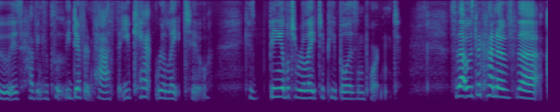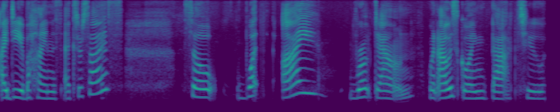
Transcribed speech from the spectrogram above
who is having a completely different path that you can't relate to because being able to relate to people is important. So that was the kind of the idea behind this exercise. So what I wrote down when I was going back to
